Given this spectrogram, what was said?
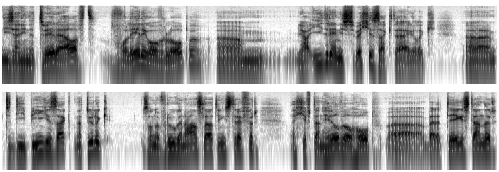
die zijn in de tweede helft volledig overlopen. Ehm, ja, iedereen is weggezakt eigenlijk. Ehm, te diep ingezakt. Natuurlijk, zo'n vroege aansluitingstreffer, dat geeft dan heel veel hoop eh, bij de tegenstander.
